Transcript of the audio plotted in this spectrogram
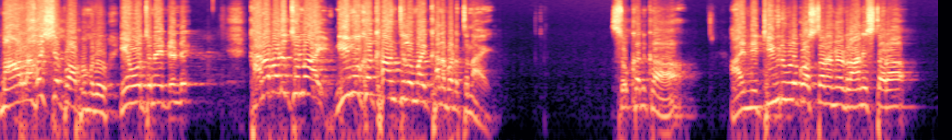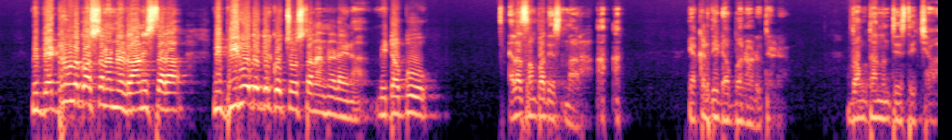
మా రహస్య పాపములు ఏమవుతున్నాయిటండి? కనబడుతున్నాయి. నీ ముఖ కాంతిలో మాకు కనబడుతున్నాయి. సో కనుక ఆయన్ని టీవీ రూమ్లోకి వస్తానన్నాడు రాణిస్తారా మీ బెడ్రూమ్లోకి వస్తానన్నాడు రాణిస్తారా మీ బీరువా దగ్గరికి వచ్చి వస్తానన్నాడు ఆయన. మీ డబ్బు ఎలా సంపాదిస్తున్నారా? ఎక్కడిది డబ్బు అని అడుగుతాడు. దొంగతనం చేసి తెచ్చావా?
